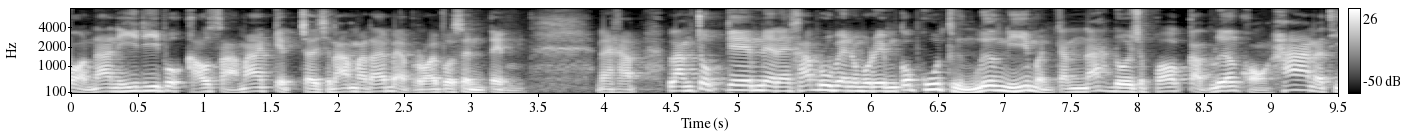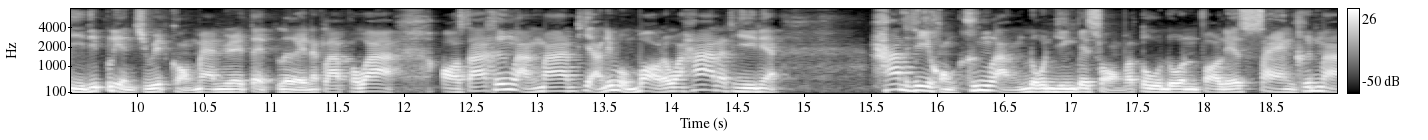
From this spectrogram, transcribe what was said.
ก่อนหน้านี้ที่พวกเขาสามารถเก็บชัยชนะมาได้แบบ 100%เต็มนะครับหลังจบเกมเนี่ยนะครับรูเบนอโมริมก็พูดถึงเรื่องนี้เหมือนกันนะ โดยเฉพาะกับเรื่องของ 5 นาทีที่เปลี่ยนชีวิตของแมนยูไนเต็ดเลยนะครับ เพราะว่าออกสตาร์ครึ่งหลังมาอย่างที่ผมบอกแล้วว่า 5 นาทีเนี่ย5นาทีของครึ่งหลังโดนยิงไป 2 ประตูโดนฟอร์เรสแซงขึ้นมา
